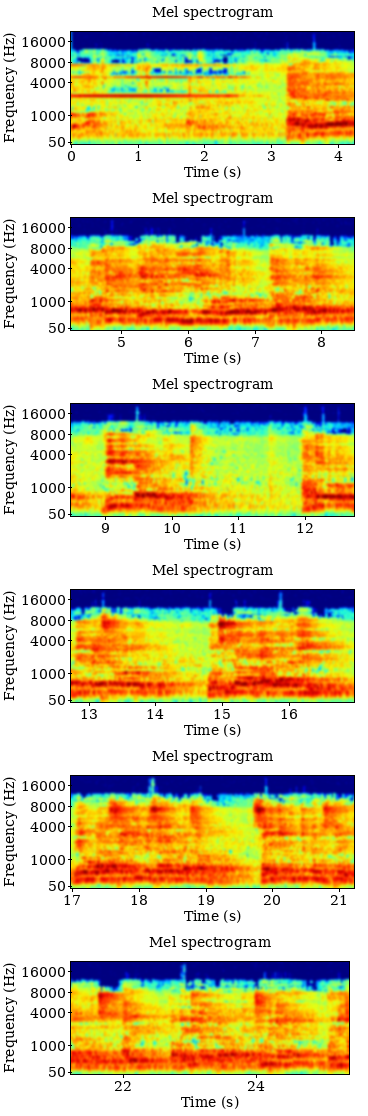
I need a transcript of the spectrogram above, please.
ఓటు పడ్డట్టు ఆ తర్వాత పక్కనే ఏదైతే ఉంటుందో ఉండదో దాని పక్కనే వీవీ ప్యాటర్న్ ఉంటుంది. అందులో మీరు వేసిన ఓటు వచ్చిందా రాలేదా అనేది మీరు ఒకవేళ సైకిల్ చేశారనుకోండి ఎగ్జాంపుల్ సైకిల్ గుర్తు ఇక్కడ డిస్ప్లే అయింది వచ్చింది. అది ఇట్లా బయటికి అది పేపర్ మీకు చూపించడానికి ఇప్పుడు మీతో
